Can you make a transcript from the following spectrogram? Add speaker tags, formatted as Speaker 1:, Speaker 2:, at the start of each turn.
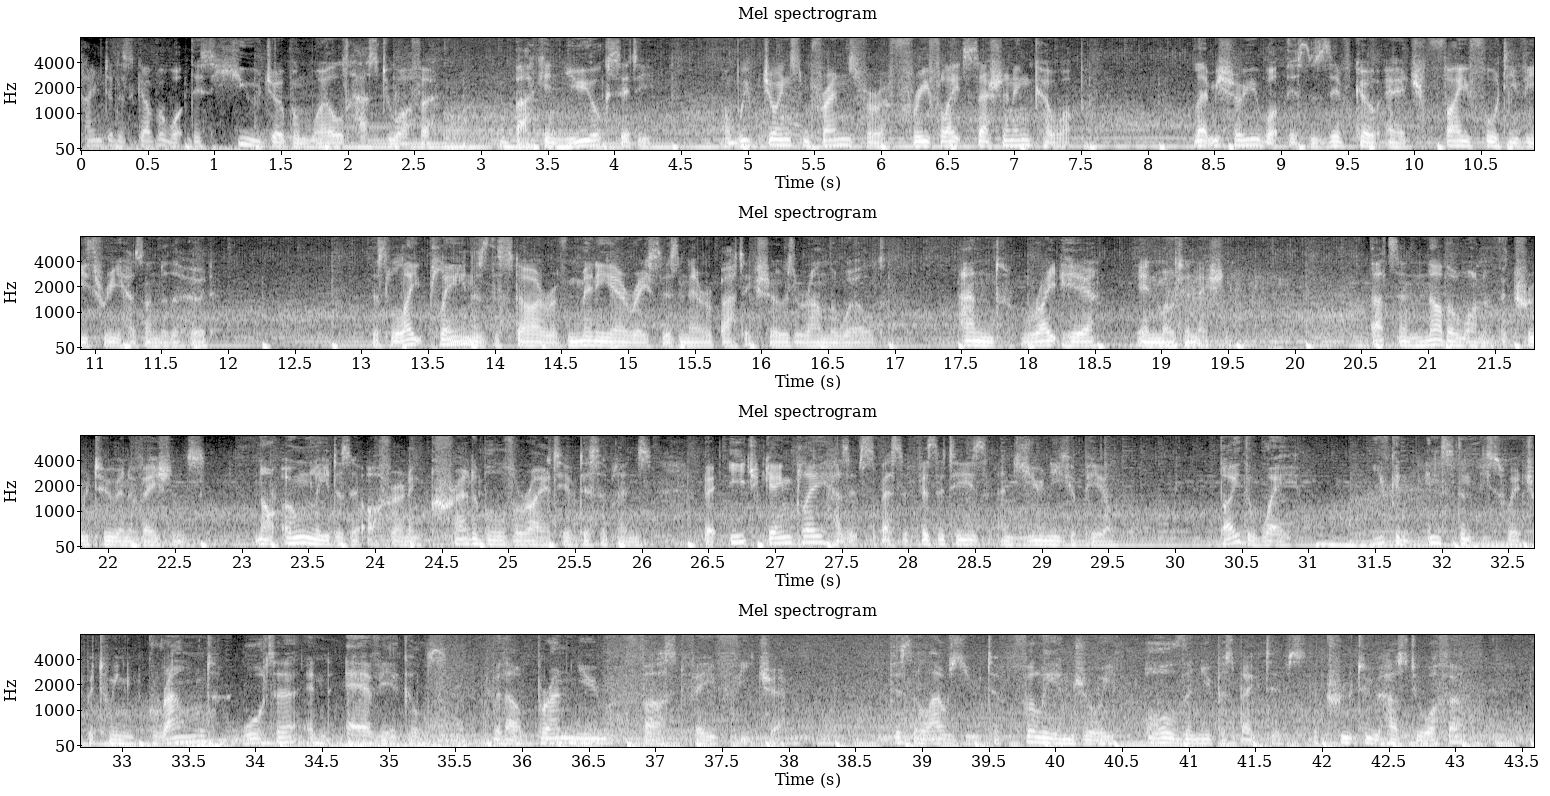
Speaker 1: Time to discover what this huge open world has to offer. Back in New York City, and we've joined some friends for a free flight session in co-op. Let me show you what this Zivko Edge 540 V3 has under the hood. This light plane is the star of many air races and aerobatic shows around the world, and right here in Motor Nation. That's another one of the Crew 2 innovations. Not only does it offer an incredible variety of disciplines, but each gameplay has its specificities and unique appeal. By the way, you can instantly switch between ground, water and air vehicles with our brand new Fast Fav feature. This allows you to fully enjoy all the new perspectives the Crew 2 has to offer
